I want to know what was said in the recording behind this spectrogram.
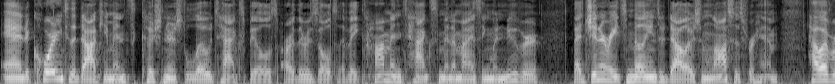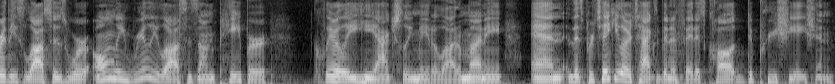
And according to the documents, Kushner's low tax bills are the result of a common tax minimizing maneuver that generates millions of dollars in losses for him. However, these losses were only really losses on paper. Clearly, he actually made a lot of money. And this particular tax benefit is called depreciation.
